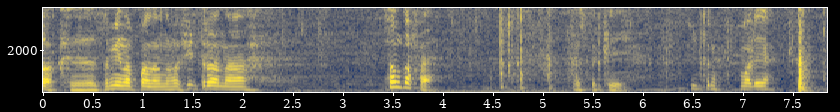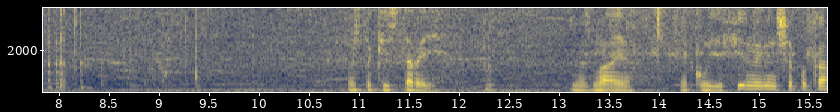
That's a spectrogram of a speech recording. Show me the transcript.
Так, е, заміна паливного фільтра на Санта-Фе. Ось такий фільтр валє. Ось такий старий. Не знаю, якої фірми він ще поки.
